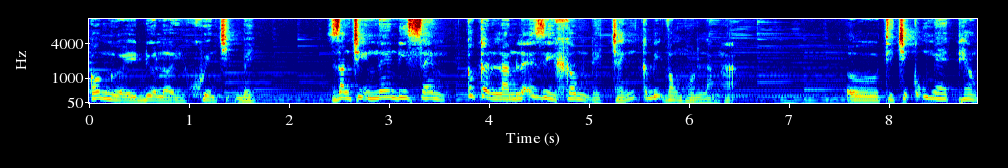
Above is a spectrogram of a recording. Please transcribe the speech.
Có người đưa lời khuyên chị mình rằng chị nên đi xem có cần làm lễ gì không để tránh các bị vong hồn làm hại. Ừ thì chị cũng nghe theo.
